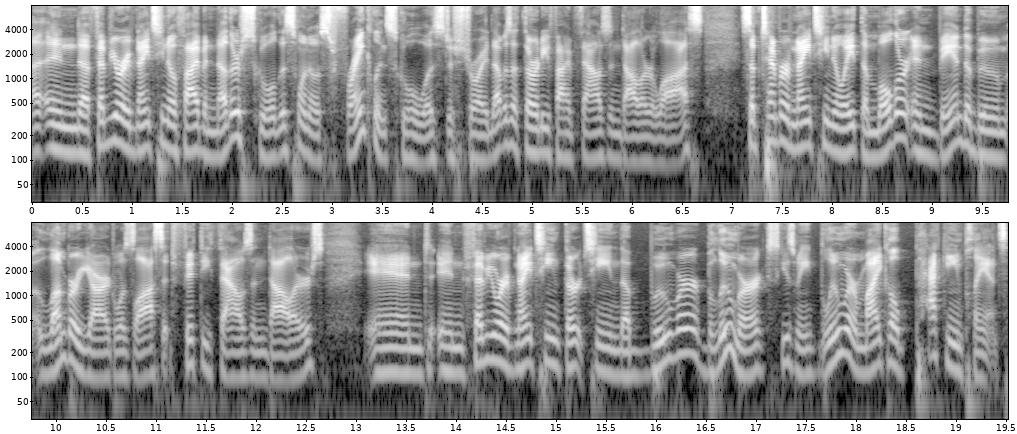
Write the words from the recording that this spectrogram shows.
Uh, in uh, February of 1905, another school, this one was Franklin School, was destroyed. That was a $35,000 loss. September of 1908, the Moeller and Vanderboom lumber yard was lost at $50,000. And in February of 1913, the Boomer, Bloomer, excuse me, Bloomer Michael packing plant,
